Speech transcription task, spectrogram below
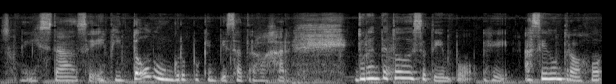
sonistas, en fin, todo un grupo que empieza a trabajar. Durante todo este tiempo eh, ha sido un trabajo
